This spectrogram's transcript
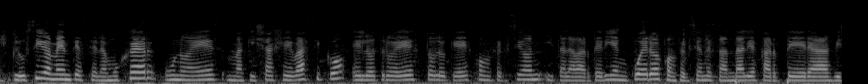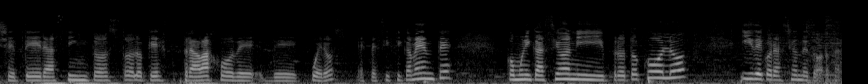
exclusivamente hacia la mujer. Uno es maquillaje básico, el otro es todo lo que es confección y talabartería en cueros, confección de sandalias, carteras, billeteras, cintos, todo lo que es trabajo de, de cueros específicamente, comunicación y protocolo y decoración de tortas.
